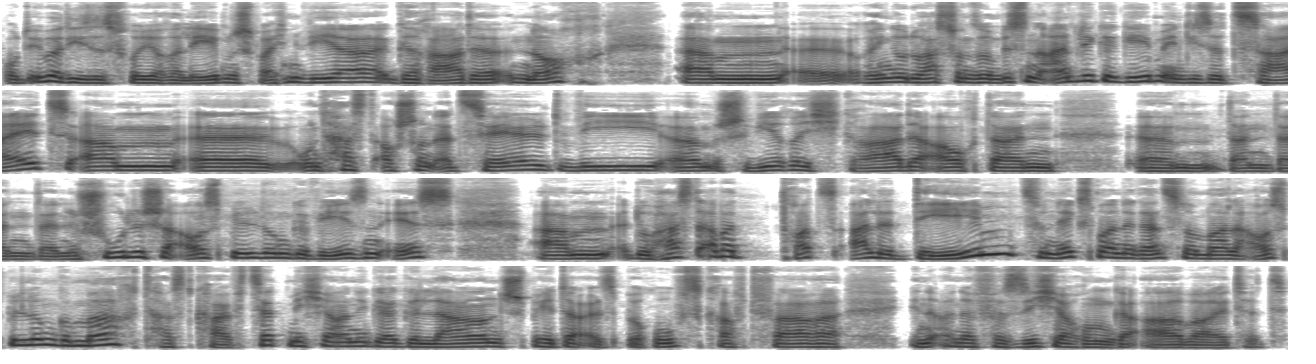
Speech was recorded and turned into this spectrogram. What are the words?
Und über dieses frühere Leben sprechen wir gerade noch. Ähm, äh, Ringo, du hast schon so ein bisschen Einblick gegeben in diese Zeit ähm, äh, und hast auch schon erzählt, wie ähm, schwierig gerade auch dein, ähm, dein, dein, deine schulische Ausbildung gewesen ist. Ähm, du hast aber trotz alledem zunächst zunächst mal eine ganz normale Ausbildung gemacht, hast Kfz-Mechaniker gelernt, später als Berufskraftfahrer in einer Versicherung gearbeitet.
